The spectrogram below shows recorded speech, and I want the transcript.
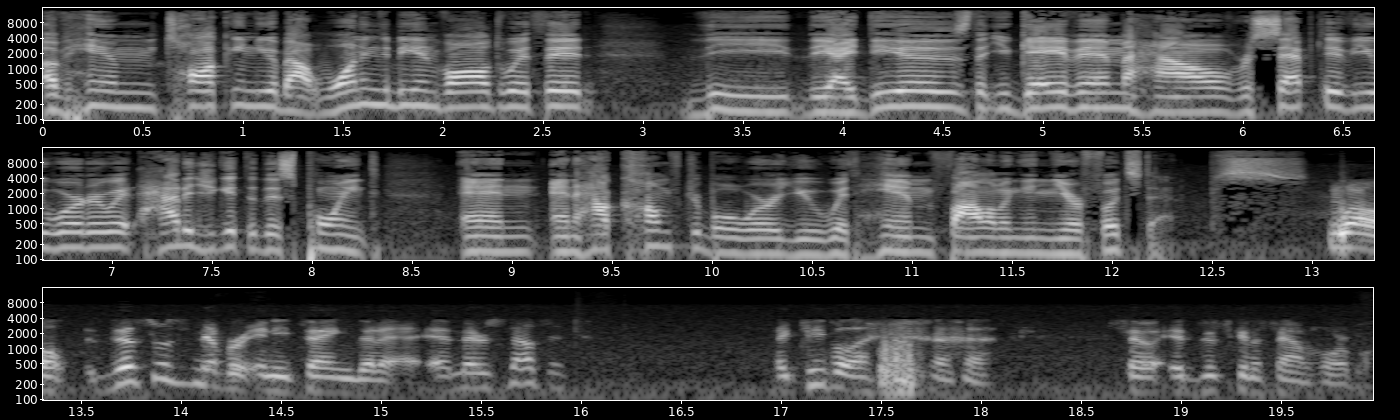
of him talking to you about wanting to be involved with it. The the ideas that you gave him, how receptive you were to it. How did you get to this point, and and how comfortable were you with him following in your footsteps? Well, this was never anything that, and there's nothing like people. so it's just going to sound horrible.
